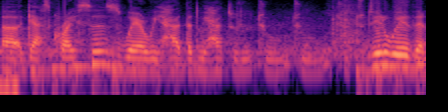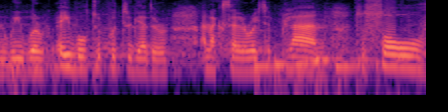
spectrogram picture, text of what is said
uh, gas crisis where we had that we had to, to, to, to, deal with, and we were able to put together an accelerated plan to solve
